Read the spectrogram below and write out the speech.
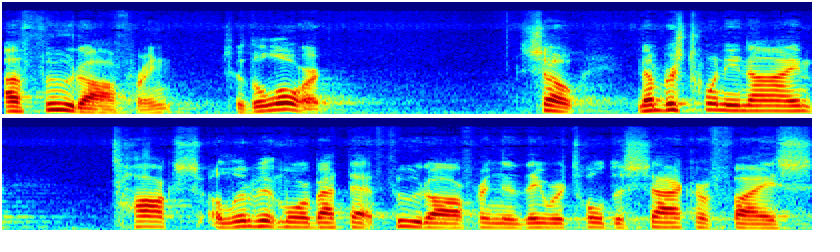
a food offering to the Lord. So, Numbers 29 talks a little bit more about that food offering, and they were told to sacrifice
